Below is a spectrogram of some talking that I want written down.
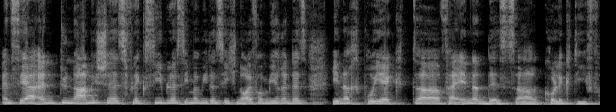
ein sehr ein dynamisches, flexibles, immer wieder sich neu formierendes, je nach Projekt äh, veränderndes äh, Kollektiv.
